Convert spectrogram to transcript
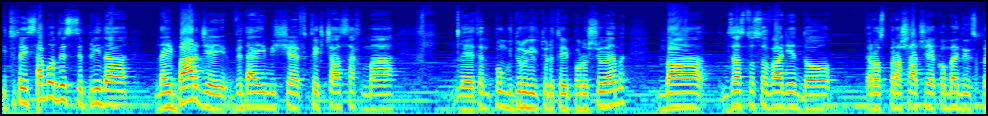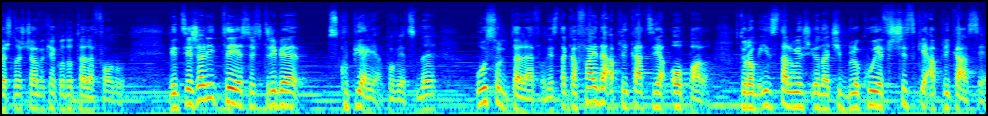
I tutaj samodyscyplina najbardziej, wydaje mi się, w tych czasach ma e, ten punkt drugi, który tutaj poruszyłem, ma zastosowanie do rozpraszaczy jako mediów społecznościowych, jako do telefonu. Więc jeżeli ty jesteś w trybie skupienia, powiedzmy, usuń telefon. Jest taka fajna aplikacja Opal, którą instalujesz i ona ci blokuje wszystkie aplikacje.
